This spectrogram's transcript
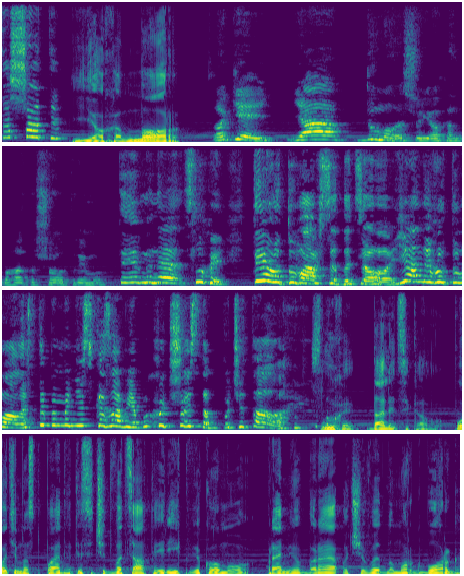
та що ти? Йохан Нор. Окей, я думала, що Йохан багато що отримав. Ти мене слухай, ти готувався до цього. Я не готувалась. Ти би мені сказав, я би хоч щось там почитала. Слухай, далі цікаво. Потім наступає 2020 рік, в якому премію бере очевидно Моркборг.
